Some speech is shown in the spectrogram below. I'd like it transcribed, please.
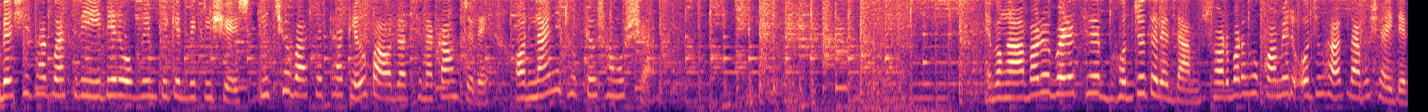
বেশিরভাগ বাসেরই ঈদের অগ্রিম টিকিট বিক্রি শেষ। কিছু বাসে থাকলেও পাওয়া যাচ্ছে না কাউন্টারে। অনলাইনে ঢুকতেও সমস্যা। এবং আবারও বেড়েছে ভোজ্য তেলের দাম। সরবরাহ কমের অজুহাত ব্যবসায়ীদের।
